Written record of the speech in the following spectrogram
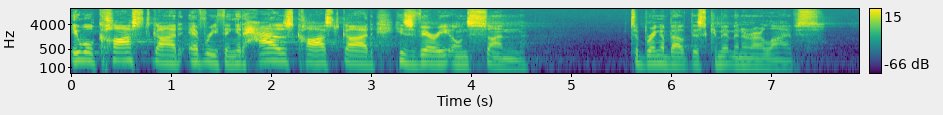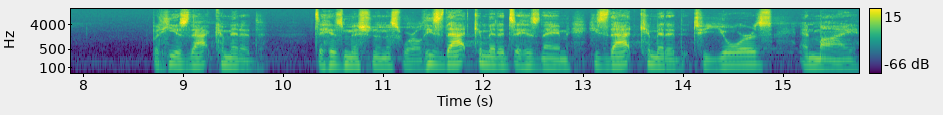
It will cost God everything. It has cost God his very own son to bring about this commitment in our lives. But he is that committed to his mission in this world. He's that committed to his name. He's that committed to yours and my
